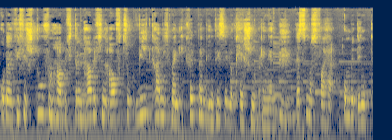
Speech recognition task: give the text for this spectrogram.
oder wie viele Stufen habe ich drin, habe ich einen Aufzug, wie kann ich mein Equipment in diese Location bringen. Mhm. Das muss vorher unbedingt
